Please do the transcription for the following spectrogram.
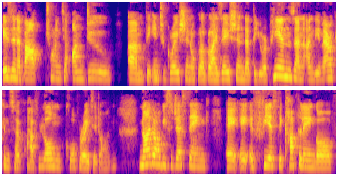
isn't about trying to undo um, the integration or globalization that the Europeans and, and the Americans have, have long cooperated on. Neither are we suggesting a, a, a fierce decoupling of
